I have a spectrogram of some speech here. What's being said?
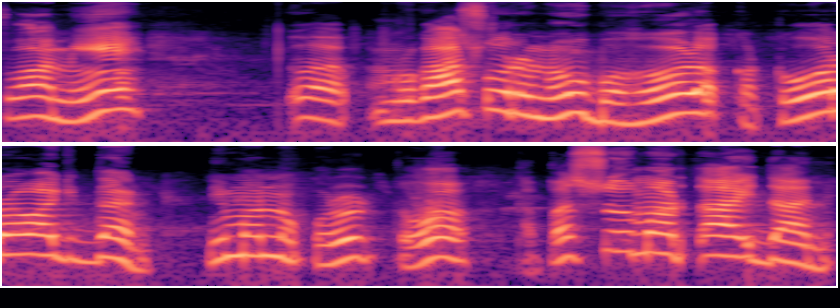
ಸ್ವಾಮಿ ಮೃಗಾಸುರನು ಬಹಳ ಕಠೋರವಾಗಿದ್ದಾನೆ. ನಿಮ್ಮನ್ನು ಕೊರಟು ತಪಸ್ಸು ಮಾಡ್ತಾ ಇದ್ದಾನೆ.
